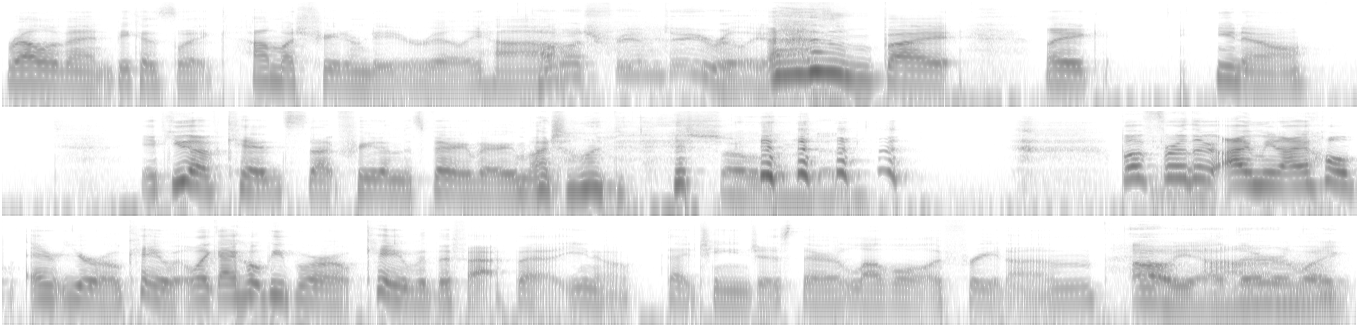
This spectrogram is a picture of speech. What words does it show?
relevant because like how much freedom do you really have How much freedom do you really have? but like you know if you have kids that freedom is very very much limited so limited. But Yeah. further i mean i hope you're okay with like i hope people are okay with the fact that you know that changes their level of freedom Oh yeah, there are Um, like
